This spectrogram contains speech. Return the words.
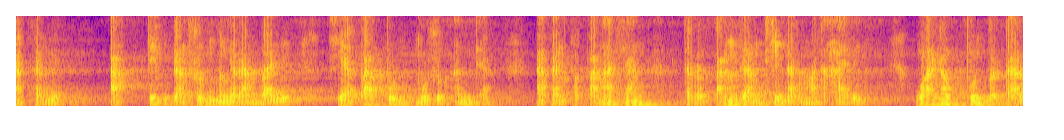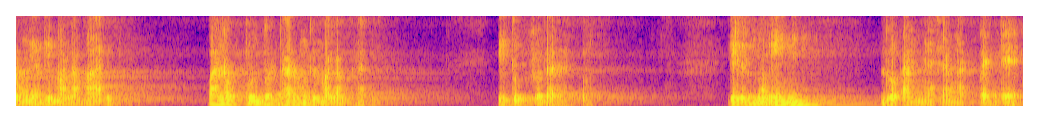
akan aktif langsung menyerang balik siapa pun musuh Anda akan kepanasan terpanggang sinar matahari walaupun bertarungnya di malam hari. Walaupun bertarung di malam hari. Itu saudaraku. Ilmu ini doanya sangat pendek.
